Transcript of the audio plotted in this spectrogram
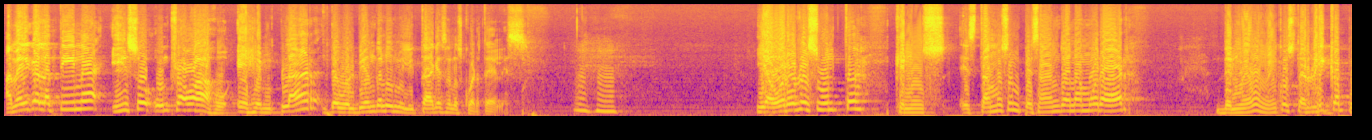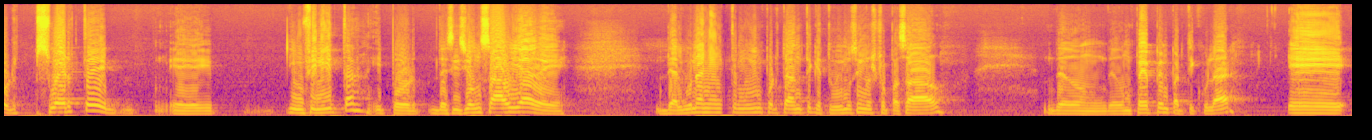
América Latina hizo un trabajo ejemplar devolviendo a los militares a los cuarteles. Y ahora resulta que nos estamos empezando a enamorar, de nuevo, no en Costa Rica, por suerte eh, infinita y por decisión sabia de, alguna gente muy importante que tuvimos en nuestro pasado, de don, de don Pepe en particular. Eh,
